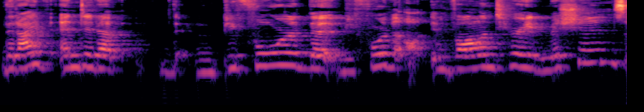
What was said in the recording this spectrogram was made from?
that I've ended up before the before the involuntary admissions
